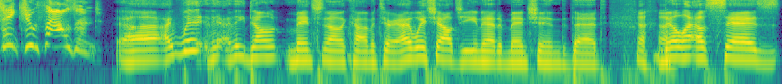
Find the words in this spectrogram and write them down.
Take 2,000. Uh, I w- they don't mention on the commentary. I wish Al Jean had mentioned that Milhouse says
